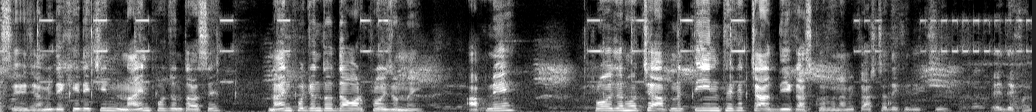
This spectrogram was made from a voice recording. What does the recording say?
আছে। এই যে আমি দেখিয়ে দিচ্ছি নাইন পর্যন্ত আছে। নাইন পর্যন্ত দেওয়ার প্রয়োজন নাই। আপনি, প্রয়োজন হচ্ছে আপনি তিন থেকে চার দিয়ে কাজ করবেন। আমি কাজটা দেখিয়ে দিচ্ছি। এই দেখুন।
